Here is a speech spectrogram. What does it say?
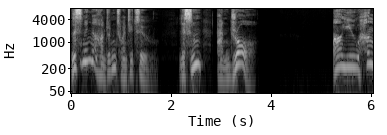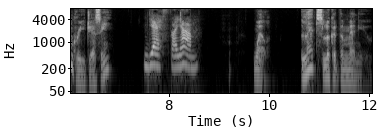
Listening 122. Listen and draw. Are you hungry, Jessie? Yes, I am. Well, let's look at the menu.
